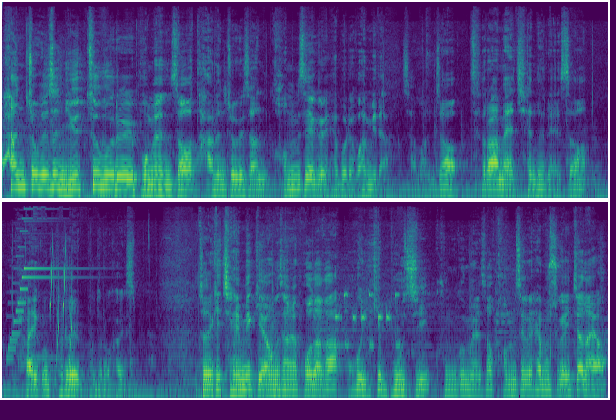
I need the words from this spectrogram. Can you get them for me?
한쪽에선 유튜브를 보면서 다른 쪽에선 검색을 해보려고 합니다 자 먼저 트람의 채널에서 파이고프를 보도록 하겠습니다 자 이렇게 재밌게 영상을 보다가 어 이게 뭐지 궁금해서 검색을 해볼 수가 있잖아요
